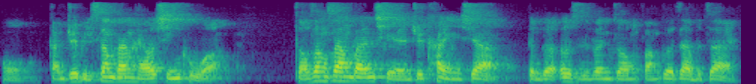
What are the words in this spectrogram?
哦，感觉比上班还要辛苦啊。早上上班前去看一下，等个二十分钟，房客在不在？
